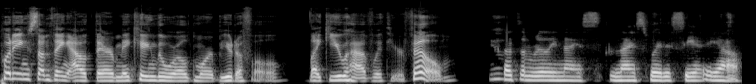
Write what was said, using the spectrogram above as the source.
putting something out there, making the world more beautiful like you have with your film. Yeah. That's a really nice, nice way to see it. Yeah.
